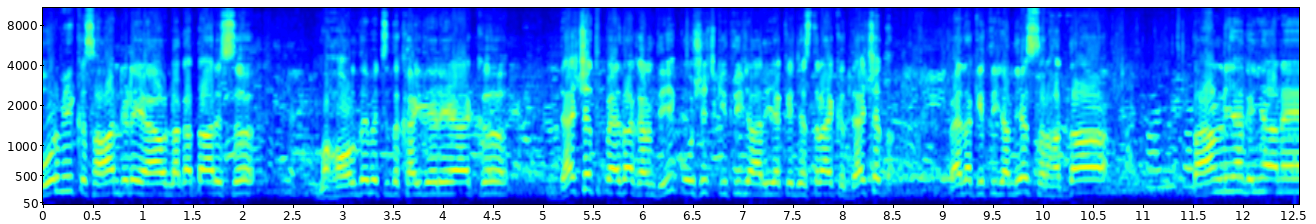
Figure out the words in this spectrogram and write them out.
ਹੋਰ ਵੀ ਕਿਸਾਨ ਜਿਹੜੇ ਆ, ਉਹ ਲਗਾਤਾਰ ਇਸ ਮਾਹੌਲ ਦੇ ਵਿੱਚ ਦਿਖਾਈ ਦੇ ਰਿਹਾ ਇੱਕ ਦਹਿਸ਼ਤ ਪੈਦਾ ਕਰਨ ਦੀ ਕੋਸ਼ਿਸ਼ ਕੀਤੀ ਜਾ ਰਹੀ ਹੈ ਕਿ ਜਿਸ ਤਰ੍ਹਾਂ ਇੱਕ ਦਹਿਸ਼ਤ ਪੈਦਾ ਕੀਤੀ ਜਾਂਦੀ ਹੈ, ਸਰਹੱਦਾਂ ਤਾਣ ਲੀਆਂ ਗਈਆਂ ਨੇ,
